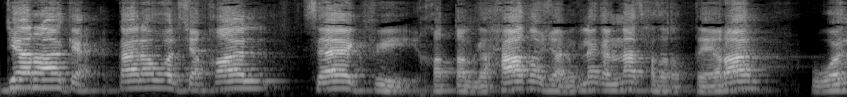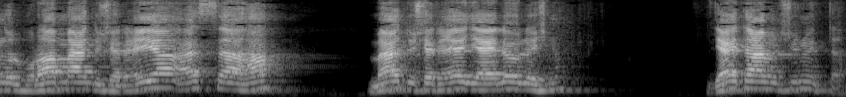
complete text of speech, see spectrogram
جاء راكع. قال أول شغال سايق في خط القحاطة وشابك لك الناس حضر الطيران. وإنه البرهان؟ ما عنده شرعية. هسه ما عنده شرعية جاي له لشنو؟ جاي تعمل شنو أنت؟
